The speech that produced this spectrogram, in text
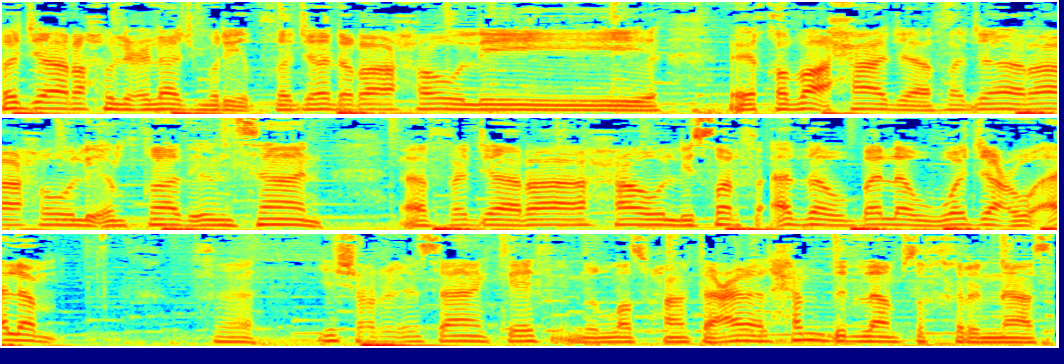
فجأة راحوا لعلاج مريض. فجأة راحوا لقضاء حاجة. فجأة راحوا لإنقاذ إنسان. فجأة راحوا لصرف أذى وبلى ووجع وألم. فيشعر الإنسان كيف أن الله سبحانه وتعالى الحمد لله مسخر الناس.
